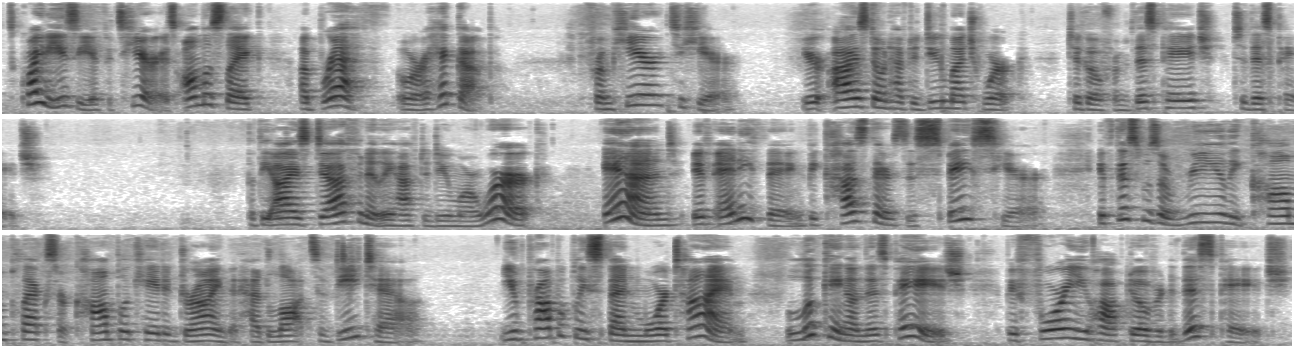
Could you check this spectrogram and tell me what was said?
It's quite easy if it's here. It's almost like a breath or a hiccup from here to here. Your eyes don't have to do much work to go from this page to this page. But the eyes definitely have to do more work. And if anything, because there's this space here, if this was a really complex or complicated drawing that had lots of detail, you'd probably spend more time looking on this page before you hopped over to this page.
